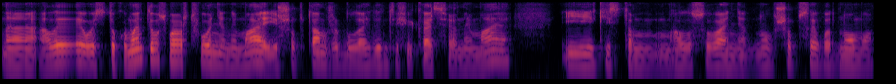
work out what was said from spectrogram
Е, але ось документи у смартфоні немає, і щоб там вже була ідентифікація, немає, і якісь там голосування, ну щоб все в одному.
